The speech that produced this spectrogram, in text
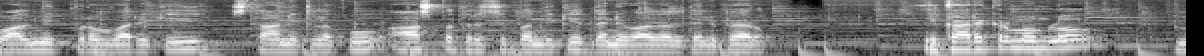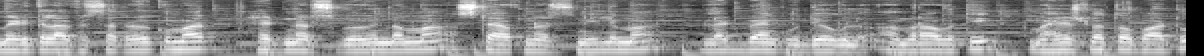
వాల్మీకిపురం వారికి స్థానికులకు ఆసుపత్రి సిబ్బందికి ధన్యవాదాలు తెలిపారు. ఈ కార్యక్రమంలో medical officer Ravikumar head nurse Govindamma staff nurse Neelima blood bank ఉద్యోగులు అమరావతి మహేష్లతో పాటు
